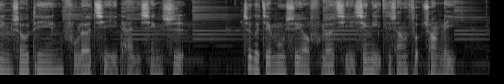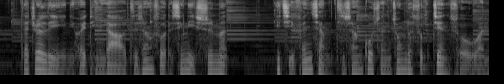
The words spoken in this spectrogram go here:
迎收听芙乐奇谈心事。这个节目是由芙乐奇心理咨商所创立，在这里你会听到咨商所的心理师们一起分享咨商过程中的所见所闻，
